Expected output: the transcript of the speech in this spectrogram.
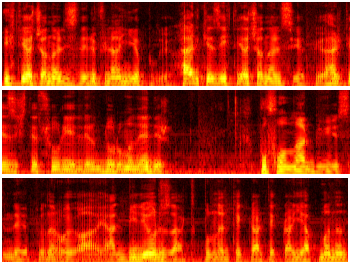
ihtiyaç analizleri filan yapılıyor. Herkes ihtiyaç analizi yapıyor. Herkes işte Suriyelilerin durumu nedir? Bu fonlar bünyesinde yapıyorlar. O yani biliyoruz artık. Bunları tekrar tekrar yapmanın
